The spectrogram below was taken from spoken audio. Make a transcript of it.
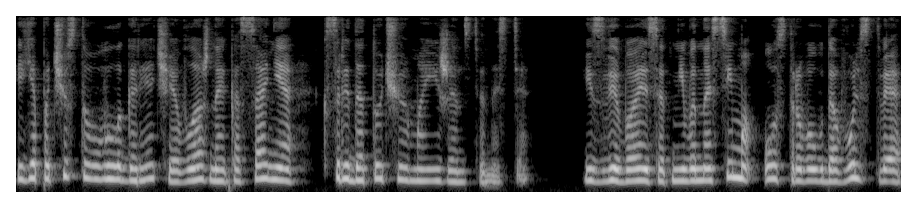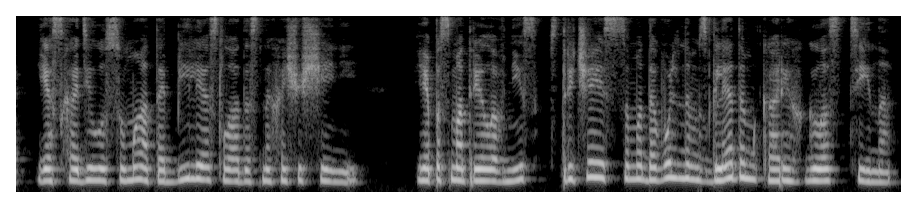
и я почувствовала горячее влажное касание к средоточию моей женственности. Извиваясь от невыносимо острого удовольствия, я сходила с ума от обилия сладостных ощущений. Я посмотрела вниз, встречаясь с самодовольным взглядом карих глаз Тина.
